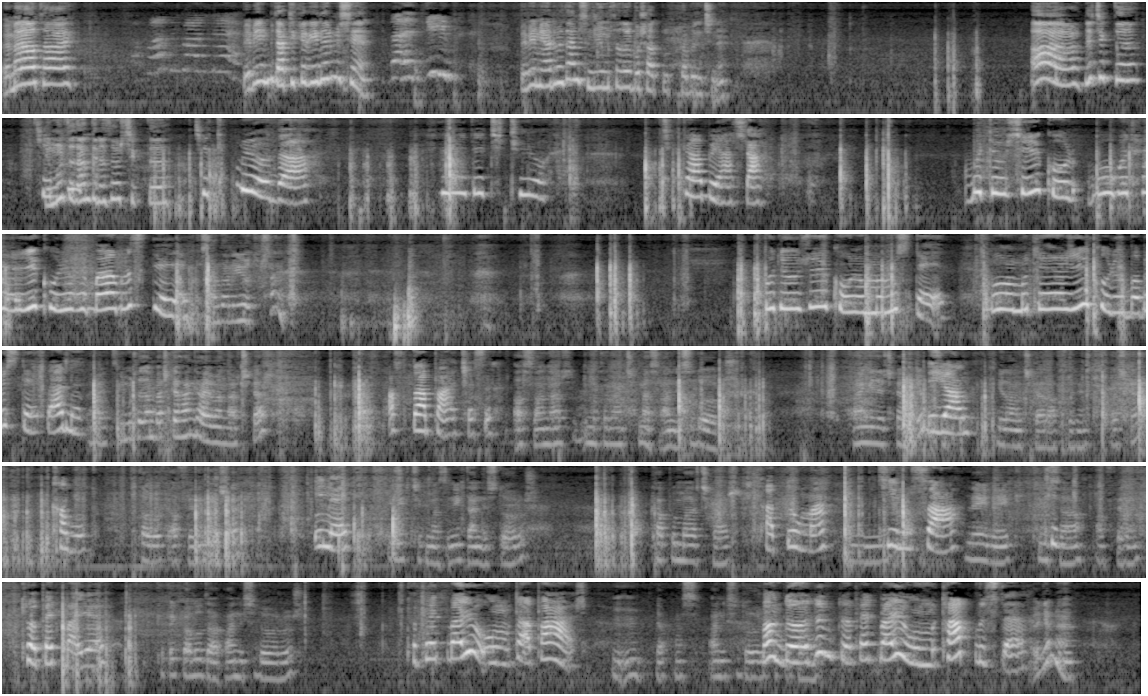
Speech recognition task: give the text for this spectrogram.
Ömer Altay. Bebeğim bir dakika gelir misin? Bebeğim yardım eder misin? Yumurtaları boşalt bu kabın içine. Aa ne çıktı? Yumurtadan dinozor çıktı. Çıkmıyor da. Şimdi çıkıyor. Çıkar birazdan. Bu tüsleri kur, bu korumamız gerek. Otursana. Bu tüsleri korumamız gerek. Bu buteri korumamız gerek anne. Evet. Yumurtadan başka hangi hayvanlar çıkar? Aslan parçası. Aslanlar yumurtadan çıkmaz. Annesi doğurur. Hangileri çıkar biliyor musun? Yılan, Yılan çıkar aferin. Başka? kavuk, Tavuk aferin. Başka? İnek, İnek çıkmaz. İnek de annesi doğurur. Kaplumbağa çıkar. kaplumbağa, Hmm, timsah, Leylek, timsah, aferin. köpek balığı. Köpek balığı da annesi doğurur. Köpek balığı umut yapar. Hı hı, yapmaz. Annesi doğurur. Ben gördüm köpek balığı umut yapmıştı. Öyle mi?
